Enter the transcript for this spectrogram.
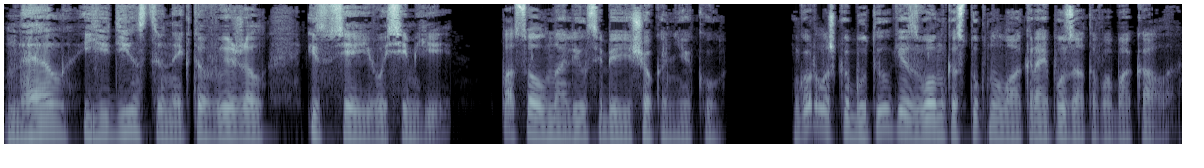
Нелл — единственный, кто выжил из всей его семьи. Посол налил себе еще коньяку. Горлышко бутылки звонко стукнуло о край пузатого бокала.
